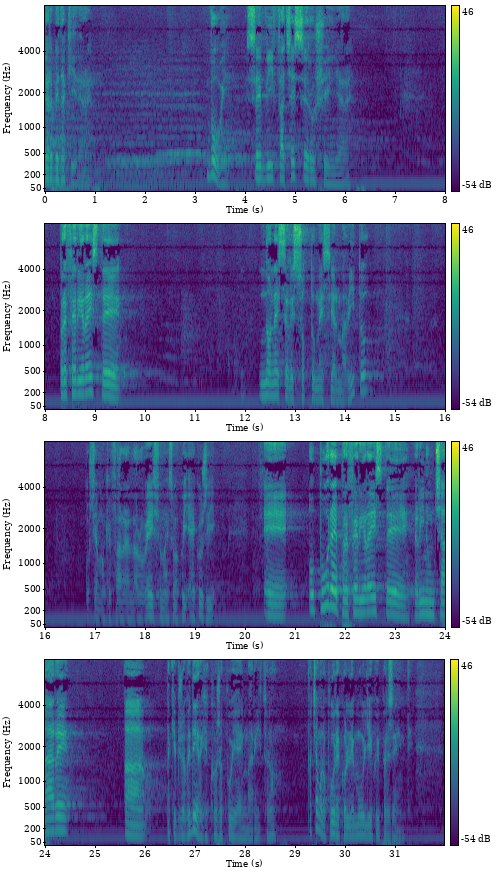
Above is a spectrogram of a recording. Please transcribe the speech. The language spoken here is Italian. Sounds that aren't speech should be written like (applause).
Verrebbe da chiedere, voi se vi facessero scegliere, preferireste non essere sottomessi al marito? Possiamo anche fare alla rovescia, ma insomma qui è così. Eh, oppure preferireste rinunciare a... perché bisogna vedere che cosa poi è il marito, no? Facciamolo pure con le mogli qui presenti.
